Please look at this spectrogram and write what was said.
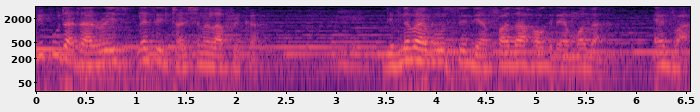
people that are raised, let's say in traditional Africa, they've never even seen their father hug their mother, ever.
